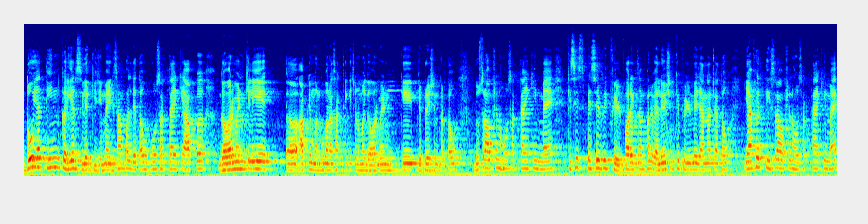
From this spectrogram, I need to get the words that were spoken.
दो या तीन करियर सिलेक्ट कीजिए। मैं एग्जांपल देता हूँ। हो सकता है कि आप गवर्नमेंट के लिए आपके मन को बना सकते हैं कि चलो मैं गवर्नमेंट की प्रिपरेशन करता हूँ। दूसरा ऑप्शन हो सकता है कि मैं किसी specific field for example valuation के फ़ील्ड में जाना चाहता हूँ, या फिर तीसरा ऑप्शन हो सकता है कि मैं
